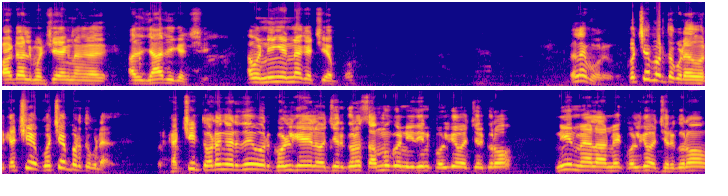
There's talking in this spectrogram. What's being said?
பாட்டாளி கட்சியாக எங்கள் நாங்கள் அது ஜாதி கட்சி. அப்போ நீங்கள் என்ன கட்சி அப்போ? இதெல்லாம் ஒரு கொச்சைப்படுத்தக்கூடாது. ஒரு கட்சியை கொச்சைப்படுத்தக்கூடாது. ஒரு கட்சி தொடங்குறது ஒரு கொள்கையில் வச்சுருக்கிறோம் சமூக நீதின்னு கொள்கை வச்சுருக்கிறோம். நீர் மேலாண்மை கொள்கை வச்சிருக்கிறோம்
